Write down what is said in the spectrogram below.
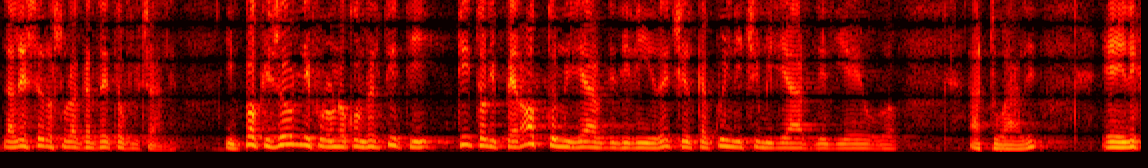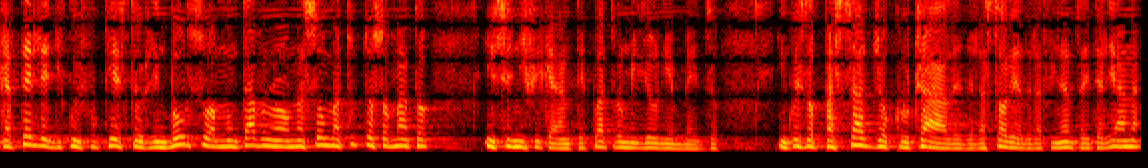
la lessero sulla Gazzetta Ufficiale. In pochi giorni furono convertiti titoli per 8 miliardi di lire, circa 15 miliardi di euro attuali, e le cartelle di cui fu chiesto il rimborso ammontavano a una somma tutto sommato insignificante, 4 milioni e mezzo. In questo passaggio cruciale della storia della finanza italiana,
